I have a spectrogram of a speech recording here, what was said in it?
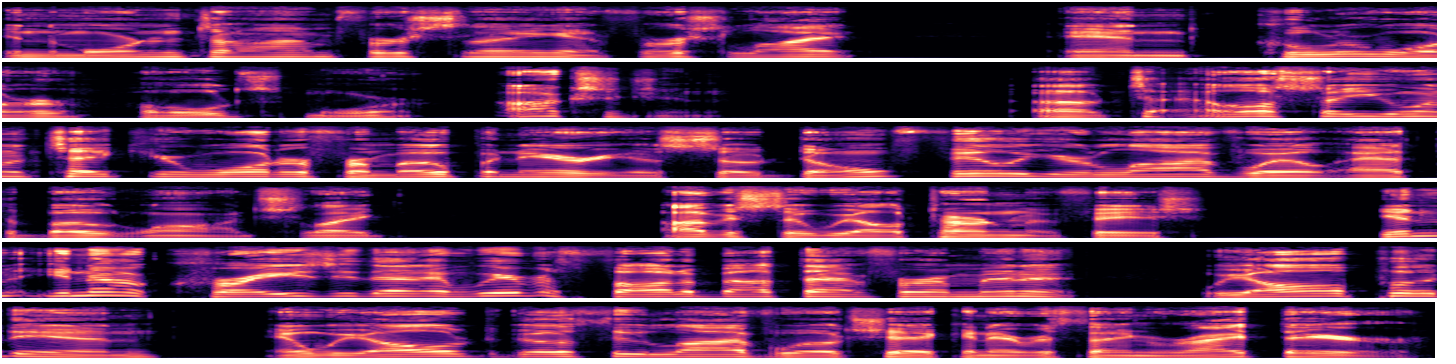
in the morning time, first thing at first light, and cooler water holds more oxygen. Uh, to, also, you want to take your water from open areas, so don't fill your live well at the boat launch. Like obviously we all tournament fish. You know, you know how crazy that? Have we ever thought about that for a minute? We all put in and we all go through live well check and everything right there.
